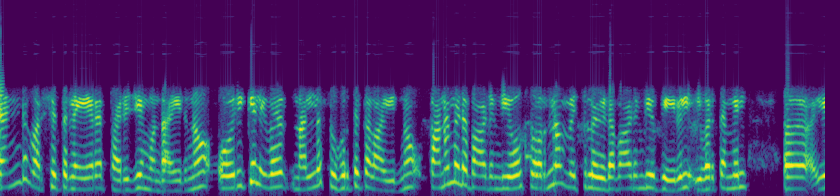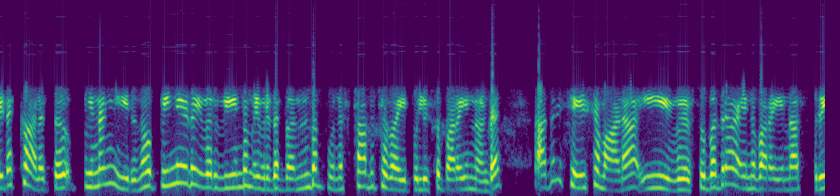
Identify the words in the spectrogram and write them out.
രണ്ട് വർഷത്തിലേറെ പരിചയമുണ്ടായിരുന്നു. ഒരിക്കൽ ഇവർ നല്ല സുഹൃത്തുക്കളായിരുന്നു. പണമിടപാടിന്റെയോ സ്വർണം വെച്ചുള്ള ഇടപാടിന്റെയോ പേരിൽ ഇവർ തമ്മിൽ ഇടക്കാലത്ത് പിണങ്ങിയിരുന്നു. പിന്നീട് ഇവർ വീണ്ടും ഇവരുടെ ബന്ധം പുനഃസ്ഥാപിച്ചതായി പോലീസ് പറയുന്നുണ്ട്. അതിനുശേഷമാണ് ഈ സുഭദ്ര എന്ന് പറയുന്ന സ്ത്രീ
